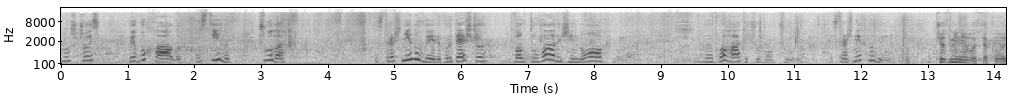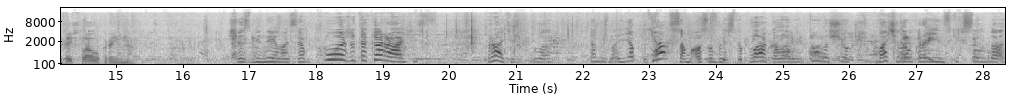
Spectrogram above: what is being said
Ну, щось вибухало. Постійно чула страшні новини про те, що гвалтували жінок. Ну, Багато чого чула. Страшних новин. Що змінилося, коли зайшла Україна? Що змінилося? Боже, така радість. радість була. Я не знаю, я, я сама особисто плакала від того, що бачила українських солдат.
